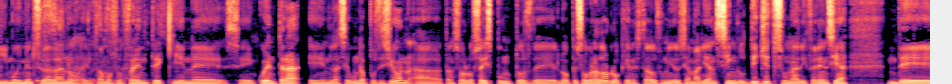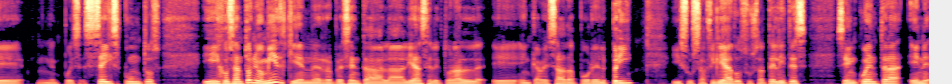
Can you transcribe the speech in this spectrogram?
y Movimiento Ciudadano, el famoso frente, quien eh, se encuentra en la segunda posición a tan solo seis puntos de López Obrador, lo que en Estados Unidos llamarían single digits, una diferencia de eh, pues seis puntos. Y José Antonio Mid, quien eh, representa a la alianza electoral encabezada por el PRI, y sus afiliados, sus satélites, se encuentra en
